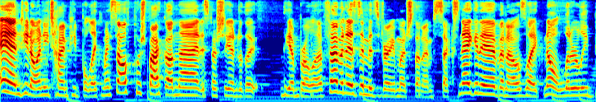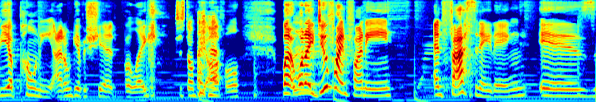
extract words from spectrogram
And, you know, anytime people like myself push back on that, especially under the, the umbrella of feminism, it's very much that I'm sex negative. And I was like, no, literally be a pony. I don't give a shit, but like, just don't be awful. But what I do find funny and fascinating is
